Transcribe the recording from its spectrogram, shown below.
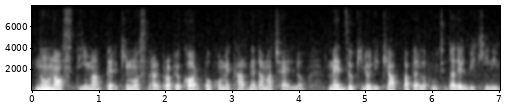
Non ho stima per chi mostra il proprio corpo come carne da macello, mezzo chilo di chiappa per la pubblicità del bikini.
